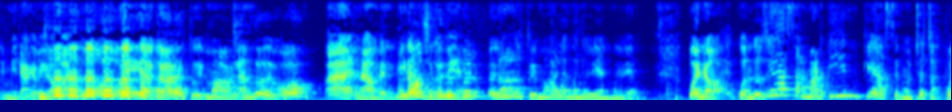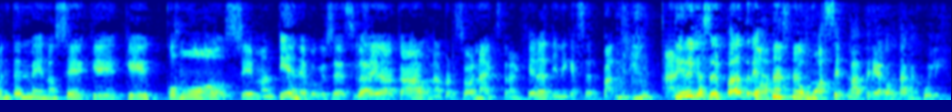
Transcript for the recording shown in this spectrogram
mira que mi mamá estuvo hoy acá, estuvimos hablando de vos. Ay, no, mentira. Muy bien. ¿eh? No, estuvimos hablando muy bien, muy bien. Bueno, cuando llega a San Martín, ¿qué hace, muchachas? Cuéntenme, no sé, qué, qué, cómo se mantiene, porque, o sea, si Claro. llega acá una persona extranjera, tiene que hacer patria. Ay, Tiene que hacer patria. ¿Cómo, cómo hace patria? Contame, Juli.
